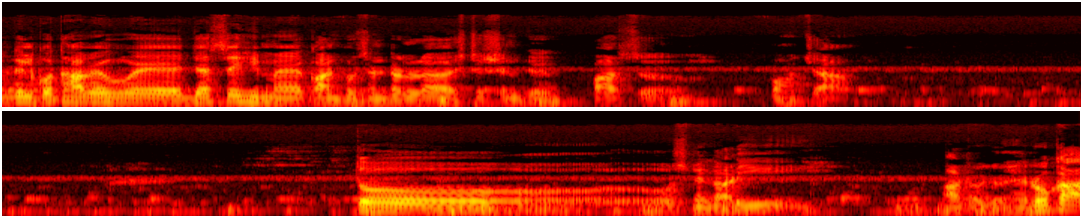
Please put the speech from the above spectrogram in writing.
दिल को थावे हुए जैसे ही मैं कानपुर सेंट्रल स्टेशन के पास पहुँचा। तो उसने गाड़ी ऑटो जो है रोका।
